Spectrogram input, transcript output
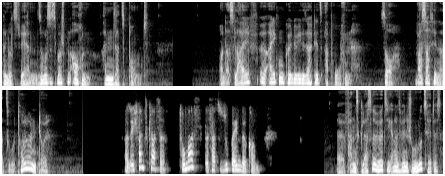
benutzt werden. Sowas ist zum Beispiel auch ein Ansatzpunkt. Und das Live-Icon könnt ihr, wie gesagt, jetzt abrufen. So, was sagt ihr dazu? Toll oder nicht toll? Also ich fand's klasse. Thomas, das hast du super hinbekommen. Äh, fand's klasse, hört sich an, als wenn du schon genutzt hättest.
